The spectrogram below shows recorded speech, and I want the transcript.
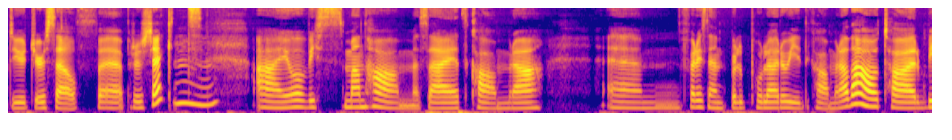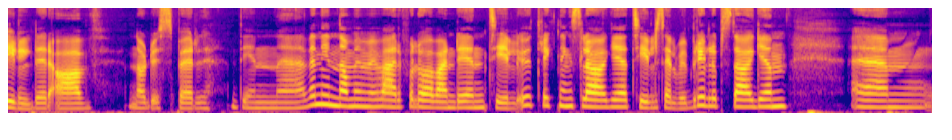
do it yourself-prosjekt, Mhm. er jo hvis man har med seg et kamera, um, f.eks. polaroidkamera, da, og tar bilder av når du spør din uh, venninne om hun vil være forloveren din, til utrykningslaget, til selve bryllupsdagen. Um,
